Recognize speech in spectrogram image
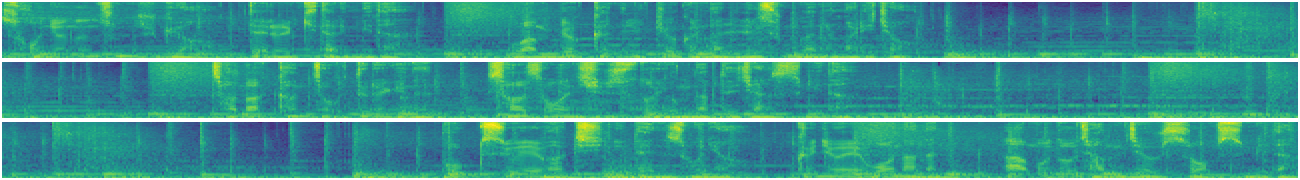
소녀는 숨죽여 때를 기다립니다. 완벽한 일격을 날릴 순간을 말이죠. 잔악한 적들에게는 사소한 실수도 용납되지 않습니다. 복수의 확신이 된 소녀, 그녀의 원한은 아무도 잠재울 수 없습니다.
